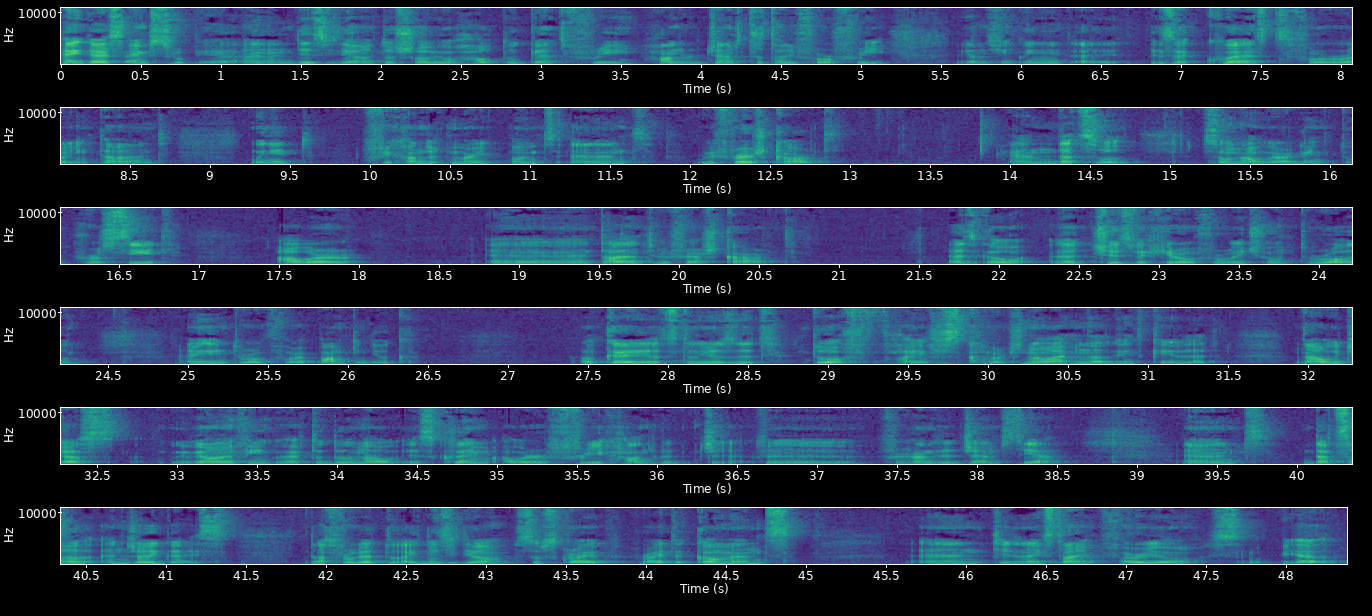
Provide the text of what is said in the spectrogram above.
Hey guys, I'm Strupie and in this video I want to show you how to get 300 gems totally for free. The only thing we need uh, is a quest for rolling talent. We need 300 merit points and refresh card. And that's all. So now we are going to proceed our uh, talent refresh card. Let's go. Let's choose the hero for which we want to roll. I'm going to roll for a pumpkin duke. Okay, let's use it. 2 of 5 scorch. No, I'm not going to keep that. Now we just... The only thing we have to do now is claim our 300, uh, 300 gems, yeah. And that's all. Enjoy, guys. Don't forget to like this video, subscribe, write a comment, and till next time, for you, Srupiel.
